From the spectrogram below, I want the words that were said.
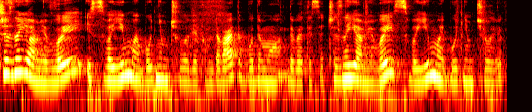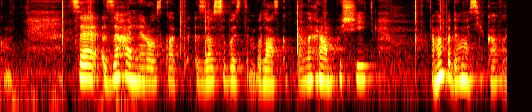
Чи знайомі ви із своїм майбутнім чоловіком? Давайте будемо дивитися, чи знайомі ви із своїм майбутнім чоловіком. Це загальний розклад за особистим, будь ласка, в Телеграм пишіть. А ми подивимося, яка ви.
